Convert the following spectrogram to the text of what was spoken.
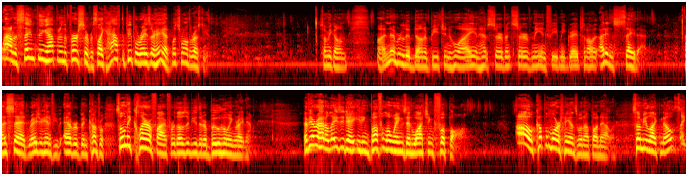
Wow, the same thing happened in the first service. Like half the people raised their hand. What's wrong with the rest of you? Some of you going, I never lived on a beach in Hawaii and have servants serve me and feed me grapes and all that. I didn't say that. I said, raise your hand if you've ever been comfortable. So let me clarify for those of you that are boo hooing right now. Have you ever had a lazy day eating buffalo wings and watching football? Oh, a couple more hands went up on that one. Some of you like, no. It's like,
